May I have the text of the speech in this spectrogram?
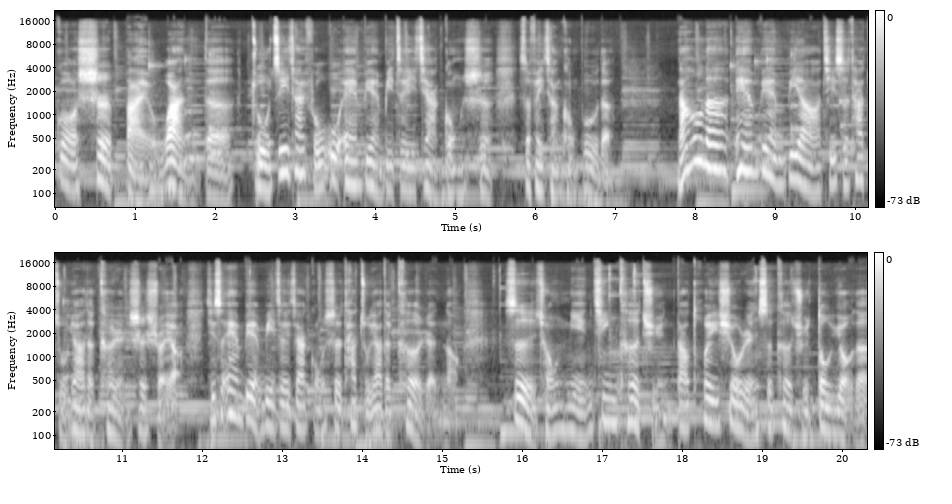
过四百万的主机在服务 a m b n b 这一家公司，是非常恐怖的。然后呢 a m b n b 啊，其实它主要的客人是谁哦？其实 a m b n b 这一家公司，它主要的客人哦。是从年轻客群到退休人士客群都有的，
